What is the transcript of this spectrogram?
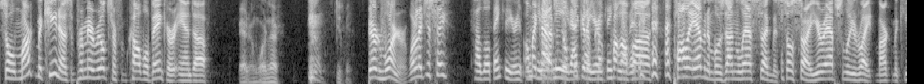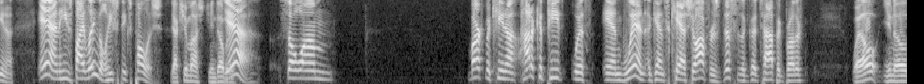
So, Mark McKenna is the premier realtor from Coldwell Banker and uh, Baron Warner. Excuse me. Baird and Warner. What did I just say? Coldwell Banker, you're Oh my looking God! at I'm me. still That's thinking why of, you're of, thinking of, it. uh, Paula Avenham was on the last segment. So sorry. You're absolutely right, Mark McKenna, and he's bilingual. He speaks Polish. Jak się masz? Dzień dobry. Yeah. So, um, Mark McKenna, how to compete with and win against cash offers? This is a good topic, brother. Well, you know,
